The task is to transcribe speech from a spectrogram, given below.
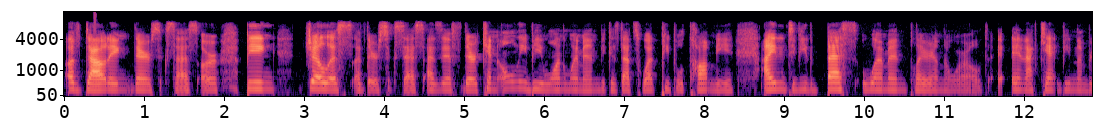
of doubting their success or being jealous of their success as if there can only be one woman because that's what people taught me. I need to be the best women player in the world and I can't be number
